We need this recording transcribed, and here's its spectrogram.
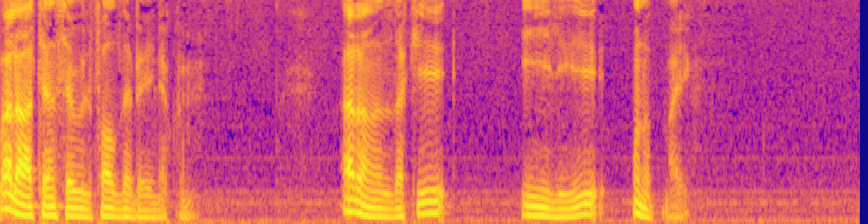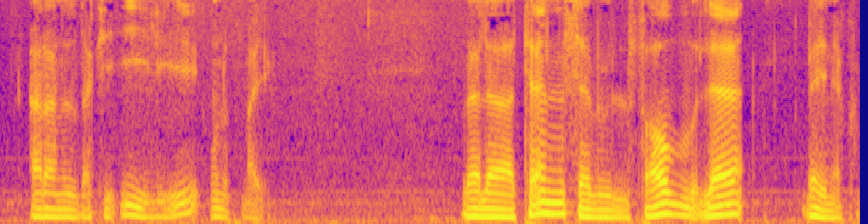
Ve la tensevül falde beynekum. Aranızdaki iyiliği unutmayın. Aranızdaki iyiliği unutmayın. Ve la tensevül fadle beynekum.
